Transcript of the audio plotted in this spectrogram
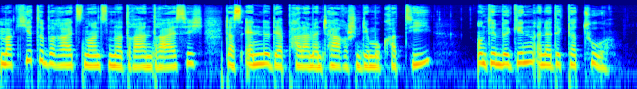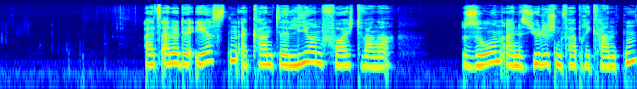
markierte bereits 1933 das Ende der parlamentarischen Demokratie und den Beginn einer Diktatur. Als einer der ersten erkannte Leon Feuchtwanger, Sohn eines jüdischen Fabrikanten,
